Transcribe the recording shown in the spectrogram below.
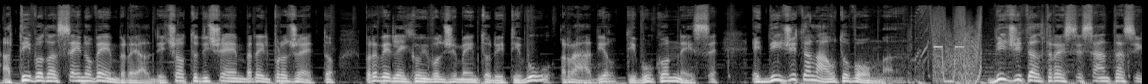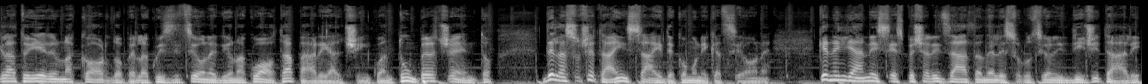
Attivo dal 6 novembre al 18 dicembre, il progetto prevede il coinvolgimento di TV, radio, TV connesse e digital out of home. Digital 360 ha siglato ieri un accordo per l'acquisizione di una quota pari al 51% della società Inside Comunicazione che negli anni si è specializzata nelle soluzioni digitali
